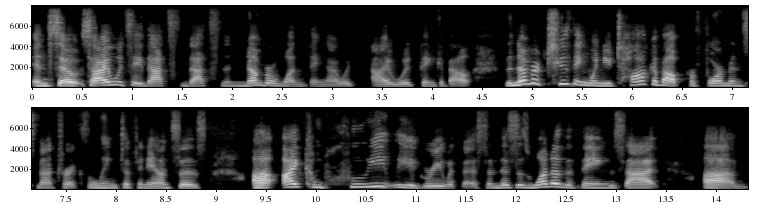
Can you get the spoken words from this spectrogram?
And so so I would say that's that's the number one thing I would I would think about. The number two thing when you talk about performance metrics linked to finances, uh, I completely agree with this. And this is one of the things that um,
